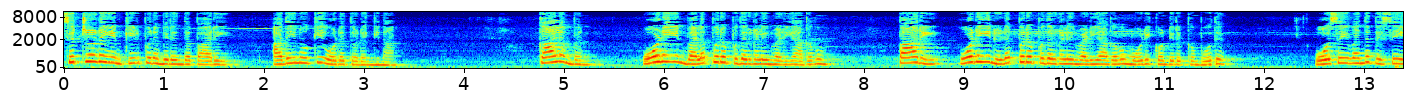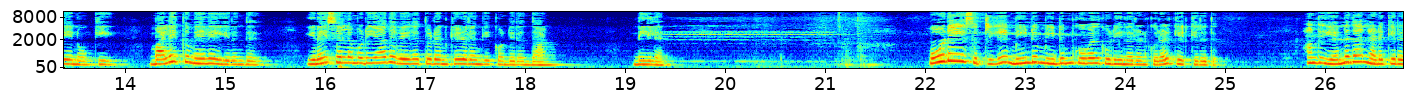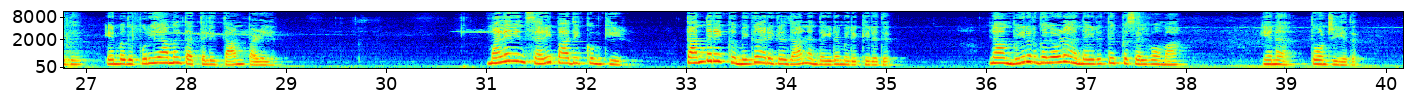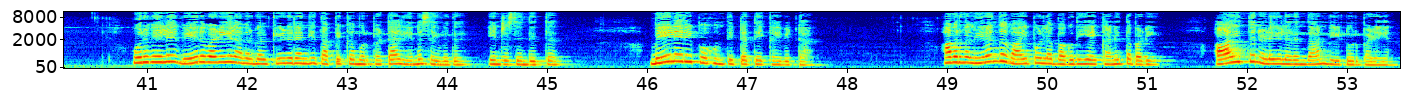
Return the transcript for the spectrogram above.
சிற்றோடையின் கீழ்ப்புறம் இருந்த பாரி அதை நோக்கி ஓடத் தொடங்கினான். காலம்பன் ஓடையின் வலப்புற புதர்களின் வழியாகவும் பாரி ஓடையின் இடப்புற புதர்களின் வழியாகவும் ஓடிக்கொண்டிருக்கும் போது ஓசை வந்த திசையை நோக்கி மலைக்கு மேலே இருந்து இணை சொல்ல முடியாத வேகத்துடன் கீழிறங்கிக் கொண்டிருந்தான். நீலன். ஓடையை சுற்றியே மீண்டும் மீண்டும் கூவல் குடியினரின் குரல் கேட்கிறது. அங்கு என்னதான் நடக்கிறது என்பது புரியாமல் தத்தளித்தான் பழையன். மலையின் சரி பாதிக்கும் கீழ் தந்தரைக்கு மிக அருகில்தான் அந்த இடம் இருக்கிறது. நாம் வீரர்களோடு அந்த இடத்திற்கு செல்வோமா என தோன்றியது. ஒருவேளை வேறு வழியில் அவர்கள் கீழிறங்கி தப்பிக்க முற்பட்டால் என்ன செய்வது? என்று சிந்தித்து மேலேறி போகும் திட்டத்தை கைவிட்டான் அவர்கள் இறங்க வாய்ப்புள்ள பகுதியை கணித்தபடி ஆயத்த நிலையிலிருந்தான் வேட்டூர் பழையன்.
